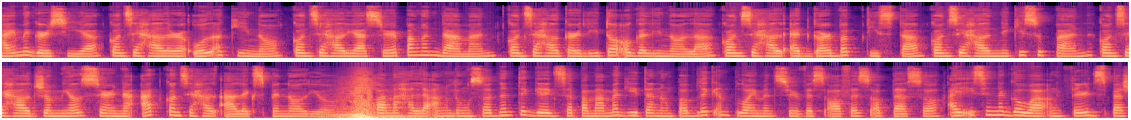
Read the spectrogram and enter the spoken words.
Jaime Garcia, Konsehal Raul Aquino, Konsehal Yasser Pangandaman, Konsehal Carlito Ogalinola, Konsehal Edgar Baptista, Konsehal Nikki Supan, Konsehal Jamil Serna at Konsehal Alex Penolio. Pamahala ang lungsod ng Tigig sa pamamagitan ng Public Employment Service Office o PESO ay isinagawa ang third special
